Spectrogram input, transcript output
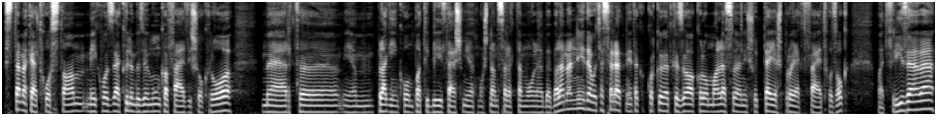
stemeket hoztam még hozzá különböző munkafázisokról, mert uh, ilyen plugin kompatibilitás miatt most nem szerettem volna ebbe belemenni, de hogyha szeretnétek, akkor következő alkalommal lesz olyan is, hogy teljes projektfájlt hozok, majd frízelve.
